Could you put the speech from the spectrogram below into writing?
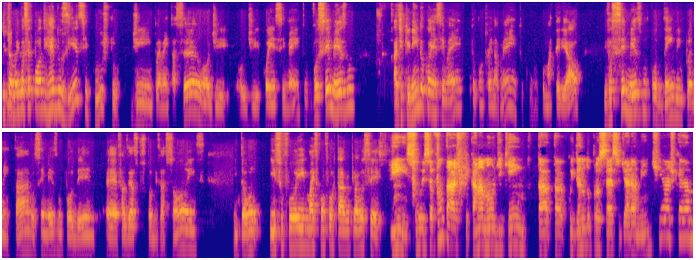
e Sim. também você pode reduzir esse custo de implementação ou de, ou de conhecimento, você mesmo adquirindo conhecimento, com treinamento, com, com, material, e você mesmo podendo implementar, você mesmo poder é, fazer as customizações. Então, isso foi mais confortável para você. Sim, isso, isso é fantástico. Ficar na mão de quem está tá cuidando do processo diariamente, acho que é a,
